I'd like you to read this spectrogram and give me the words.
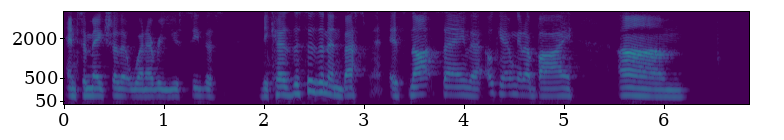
And to make sure that whenever you see this, because this is an investment, it's not saying that, okay, I'm going to buy, um,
